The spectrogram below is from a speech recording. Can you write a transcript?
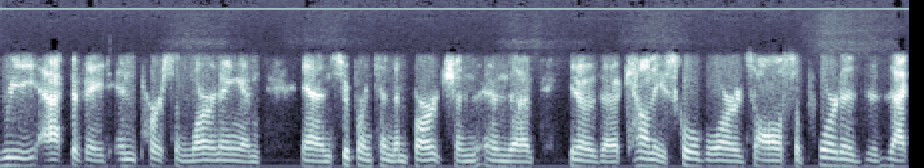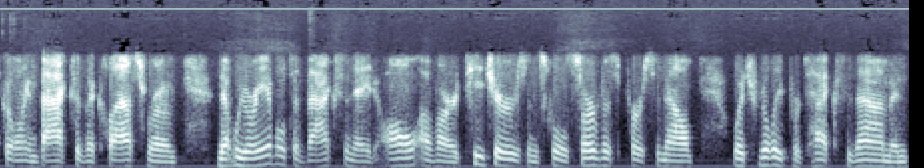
reactivate in-person learning and and Superintendent Burch and, and the you know the county school boards all supported that going back to the classroom that we were able to vaccinate all of our teachers and school service personnel which really protects them. And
